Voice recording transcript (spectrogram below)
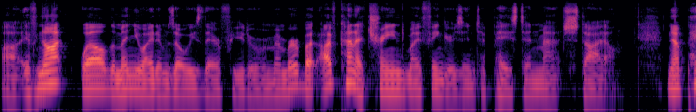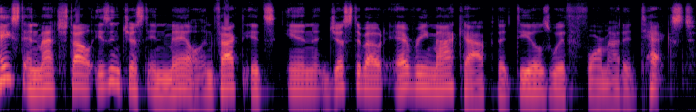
Uh, if not, well, the menu item's always there for you to remember, but I've kind of trained my fingers into paste and match style. Now, paste and match style isn't just in Mail. In fact, it's in just about every Mac app that deals with formatted text.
